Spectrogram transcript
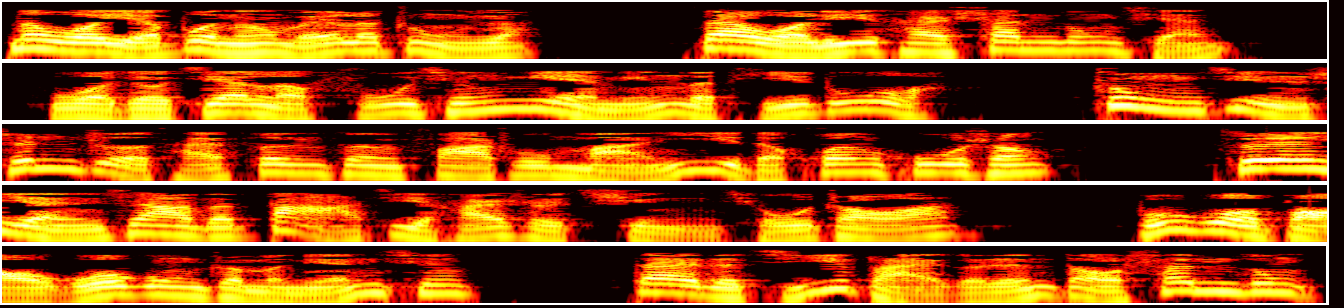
那我也不能违了众愿。在我离开山东前。我就兼了扶清灭明的提督吧。众近身这才纷纷发出满意的欢呼声。虽然眼下的大计还是请求招安，不过保国公这么年轻，带着几百个人到山东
